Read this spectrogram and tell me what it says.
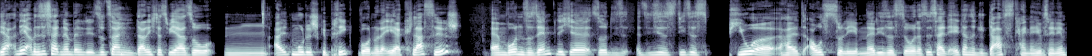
Ja, nee, aber das ist halt ne, sozusagen dadurch, dass wir ja so mh, altmodisch geprägt wurden oder eher klassisch, ähm, wurden so sämtliche, so diese, also dieses, dieses Pure halt auszuleben, ne? Dieses so, das ist halt Eltern sind, du darfst keine Hilfsmittel nehmen,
